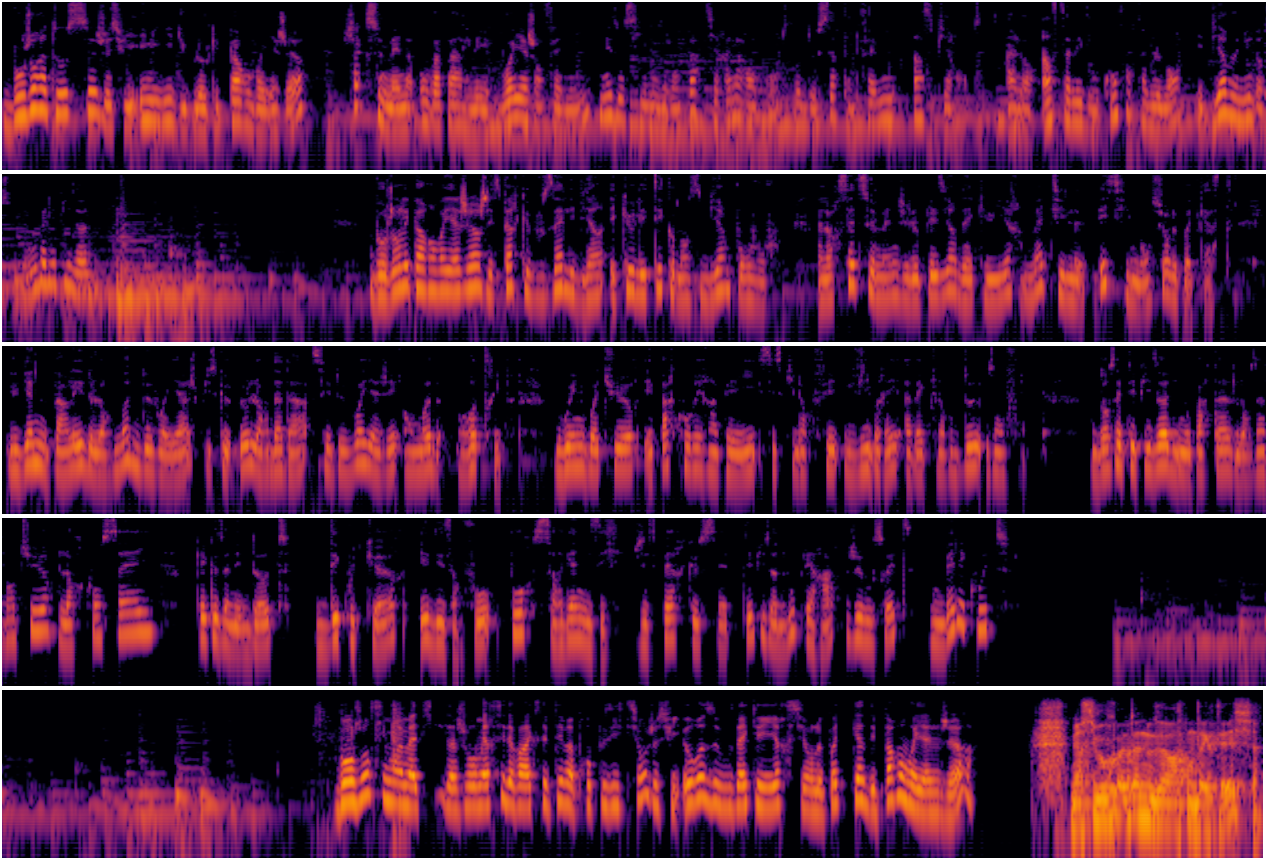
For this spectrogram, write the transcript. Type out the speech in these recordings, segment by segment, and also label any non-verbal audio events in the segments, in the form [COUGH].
Bonjour à tous, je suis Émilie du blog Parents Voyageurs. Chaque semaine, on va parler voyage en famille, mais aussi nous allons partir à la rencontre de certaines familles inspirantes. Alors installez-vous confortablement et bienvenue dans ce nouvel épisode. Bonjour les parents voyageurs, j'espère que vous allez bien et que l'été commence bien pour vous. Alors cette semaine, j'ai le plaisir d'accueillir Mathilde et Simon sur le podcast. Ils viennent nous parler de leur mode de voyage puisque eux, leur dada, c'est de voyager en mode road trip. Louer une voiture et parcourir un pays, c'est ce qui leur fait vibrer avec leurs deux enfants. Dans cet épisode, ils nous partagent leurs aventures, leurs conseils, quelques anecdotes, des coups de cœur et des infos pour s'organiser. J'espère que cet épisode vous plaira. Je vous souhaite une belle écoute. Bonjour Simon et Mathilde, je vous remercie d'avoir accepté ma proposition. Je suis heureuse de vous accueillir sur le podcast des parents voyageurs. Merci beaucoup à toi de nous avoir contactés. Je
